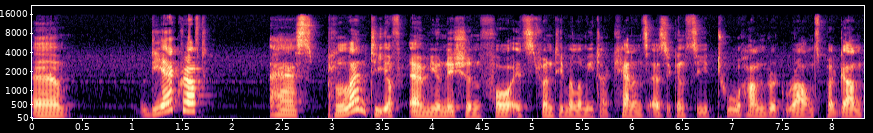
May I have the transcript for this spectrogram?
Um, the aircraft has plenty of ammunition for its 20mm cannons, as you can see 200 rounds per gun.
